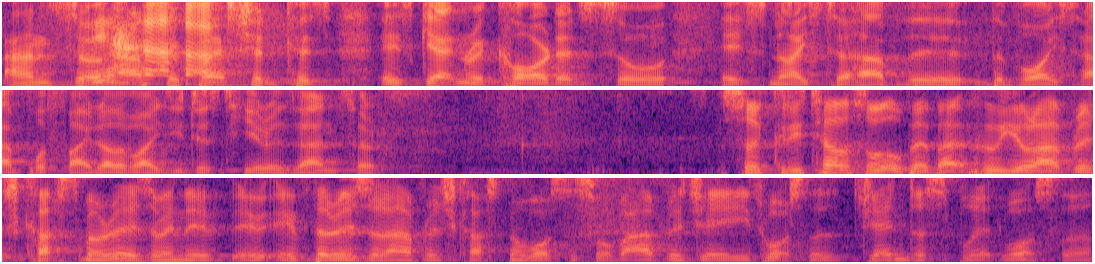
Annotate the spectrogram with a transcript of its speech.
answer, yeah. ask a question, because it's getting recorded, so it's nice to have the, the voice amplified. Otherwise, you just hear his answer. So could you tell us a little bit about who your average customer is? I mean, if, if there is an average customer, what's the sort of average age? What's the gender split? What's the...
